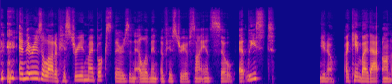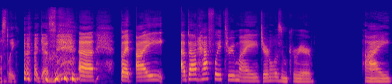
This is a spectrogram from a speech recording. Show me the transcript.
and there is a lot of history in my books. There's an element of history of science. So at least, you know, I came by that honestly, I guess. uh, but I about halfway through my journalism career, I,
